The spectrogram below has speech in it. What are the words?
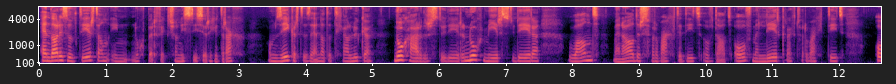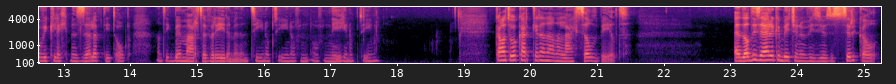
En dat resulteert dan in nog perfectionistischer gedrag, om zeker te zijn dat het gaat lukken. Nog harder studeren, nog meer studeren, want mijn ouders verwachten dit of dat, of mijn leerkracht verwacht dit, of ik leg mezelf dit op, want ik ben maar tevreden met een 10 op 10 of een, of een 9 op 10. Ik kan het ook herkennen aan een laag zelfbeeld. En dat is eigenlijk een beetje een visieuze cirkel.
